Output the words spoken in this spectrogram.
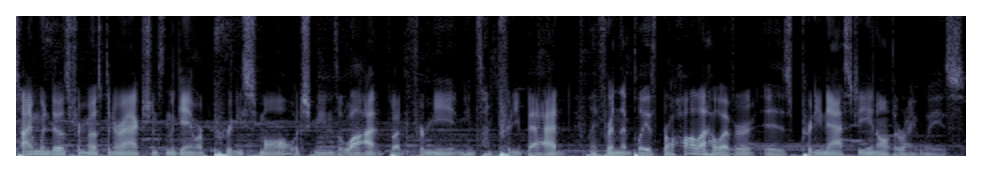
Time windows for most interactions in the game are pretty small, which means a lot, but for me, it means I'm pretty bad. My friend that plays Brawlhalla, however, is pretty nasty in all the right ways.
